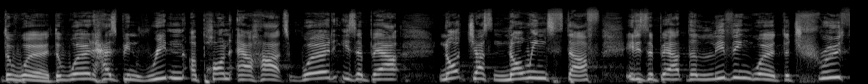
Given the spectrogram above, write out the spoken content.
the word. The word has been written upon our hearts. Word is about not just knowing stuff, it is about the living word, the truth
